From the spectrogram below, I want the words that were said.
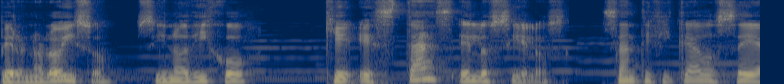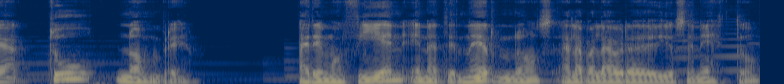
Pero no lo hizo, sino dijo, que estás en los cielos, santificado sea tu nombre. Haremos bien en atenernos a la palabra de Dios en esto,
